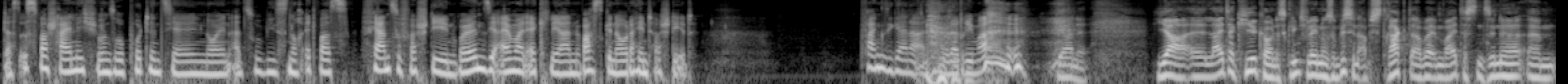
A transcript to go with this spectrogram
Das ist wahrscheinlich für unsere potenziellen neuen Azubis noch etwas fern zu verstehen. Wollen Sie einmal erklären, was genau dahinter steht? Fangen Sie gerne an, Herr Driemer. Gerne. Ja, äh, Leiter Key Account, das klingt vielleicht noch so ein bisschen abstrakt, aber im weitesten Sinne, ähm,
